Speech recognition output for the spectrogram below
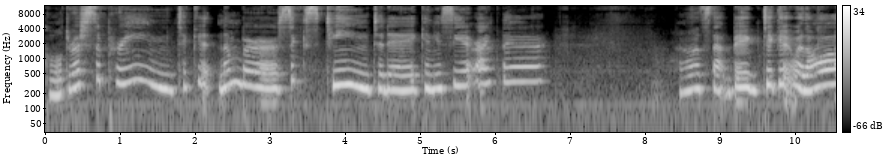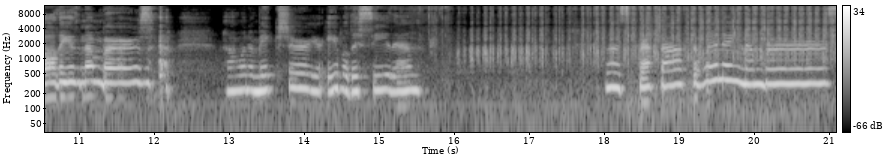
Gold Rush Supreme ticket number 16 today. Can you see it right there? Oh, it's that big ticket with all these numbers. I want to make sure you're able to see them. I'm going to scratch off the winning numbers.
